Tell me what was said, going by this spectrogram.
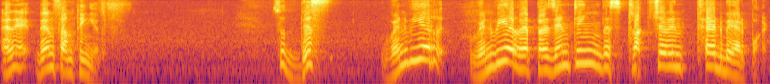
and then something else. So this, when we are when we are representing the structure in threadbare part,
